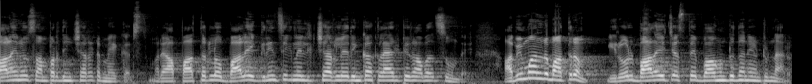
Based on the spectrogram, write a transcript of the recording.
బాలయ్యను సంప్రదించారట మేకర్స్ మరి ఆ పాత్రలో బాలయ్య గ్రీన్ సిగ్నల్ ఇచ్చారో లేదు ఇంకా క్లారిటీ రావాల్సి ఉంది. అభిమానులు మాత్రం ఈ రోల్ బాలయ్య చేస్తే బాగుంటుందని అంటున్నారు.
